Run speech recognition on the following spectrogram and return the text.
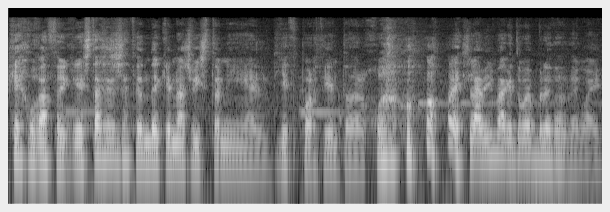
Qué juegazo. Y que esta sensación de que no has visto ni el 10% del juego es la misma que tuve en Breath of the.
